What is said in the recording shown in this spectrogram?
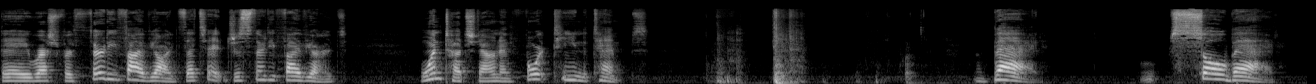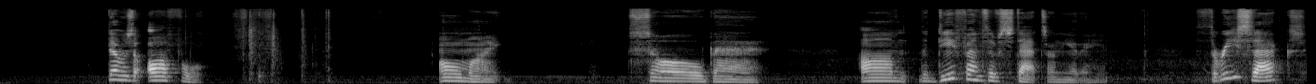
They rushed for 35 yards. That's it, just 35 yards. One touchdown and 14 attempts. Bad. So bad. That was awful. Oh my. So bad. Um, the defensive stats, on the other hand three sacks,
